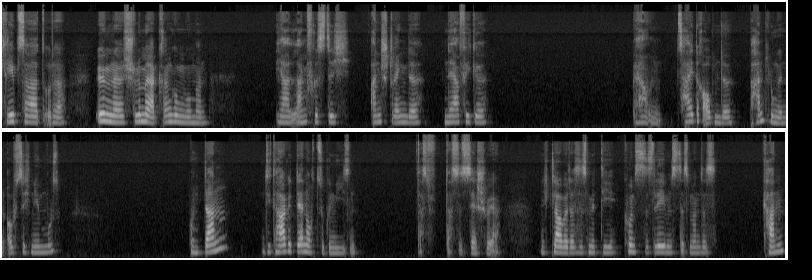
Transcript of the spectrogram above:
Krebs hat oder irgendeine schlimme Erkrankung, wo man ja langfristig anstrengende, nervige ja, und zeitraubende Behandlungen auf sich nehmen muss. Und dann die Tage dennoch zu genießen. Das, das ist sehr schwer. Ich glaube, das ist mit die Kunst des Lebens, dass man das kann.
